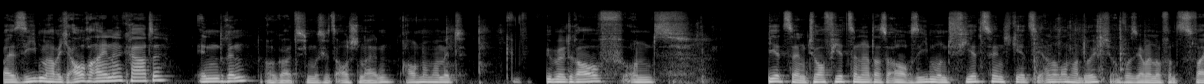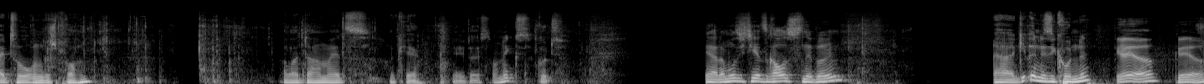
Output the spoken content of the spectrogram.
Bei sieben habe ich auch eine Karte innen drin. Oh Gott, ich muss jetzt ausschneiden. Auch nochmal mit Übel drauf. Und 14. Tor 14 hat das auch. 7 und 14. Ich gehe jetzt die anderen nochmal durch, obwohl sie haben ja nur von zwei Toren gesprochen. Aber da haben wir jetzt. Okay. Nee, da ist noch nichts. Gut. Ja, da muss ich die jetzt raussnippeln. Äh, gib mir eine Sekunde. Ja, ja, ja, ja.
